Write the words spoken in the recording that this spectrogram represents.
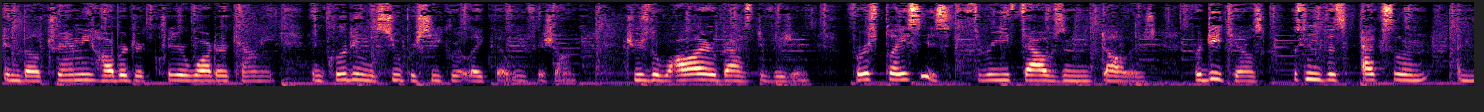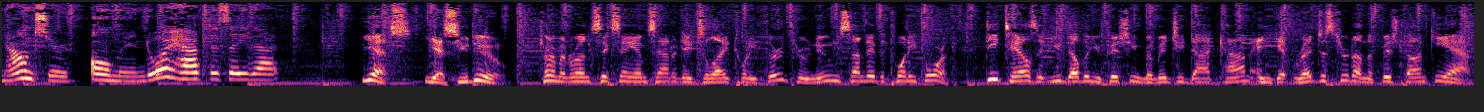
in Beltrami, Hubbard, or Clearwater County, including the super secret lake that we fish on. Choose the walleye or bass division. First place is $3,000. For details, listen to this excellent announcer. Oh man, do I have to say that? Yes, yes, you do. Tournament runs 6 a.m. Saturday, July 23rd through noon, Sunday the 24th. Details at uwfishingbemidji.com and get registered on the Fish Donkey app.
